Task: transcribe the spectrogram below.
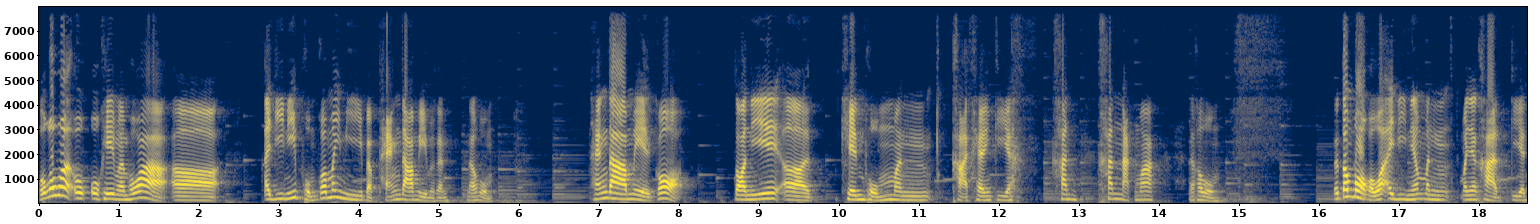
ผมก็ว่าโอโอเคเหมือนเพราะว่าอ่อไอดีนี้ผมก็ไม่มีแบบแทงดาเมจเหมือนกันนะผม แทงดาเมจก็ตอนนี้เอ่อเคนผมมันขาดแคลนเกียร์ขั้นขั้นหนักมากนะครับผมแล้วต้องบอกก่อนว่าไอดีเนี้ยมันมันยังขาดเกียร์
